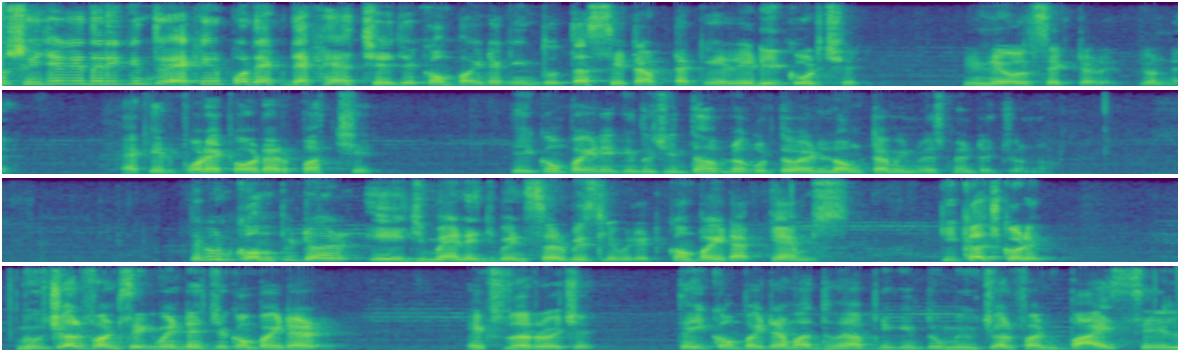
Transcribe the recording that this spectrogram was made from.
তো সেই জায়গায় দাঁড়িয়ে কিন্তু একের পর এক দেখা যাচ্ছে যে কোম্পানিটা কিন্তু তার সেট আপটাকে রেডি করছে রিনিউয়াল সেক্টরের জন্যে। একের পর এক অর্ডার পাচ্ছে। এই কোম্পানিটা কিন্তু চিন্তাভাবনা করতে পারেন লং টার্ম ইনভেস্টমেন্টের জন্য। দেখুন computer age management service limited কোম্পানিটা ক্যাম্পস কী কাজ করে? মিউচুয়াল ফান্ড সেগমেন্টের যে কোম্পানিটার এক্সপ্লোর রয়েছে, তো এই কোম্পানিটার মাধ্যমে আপনি কিন্তু মিউচুয়াল ফান্ড বাই সেল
